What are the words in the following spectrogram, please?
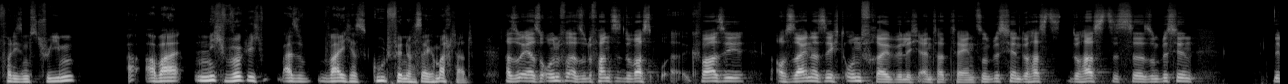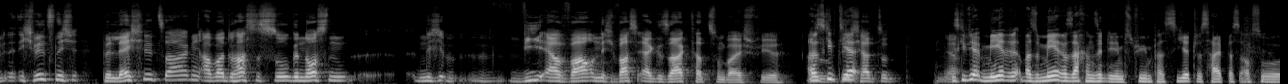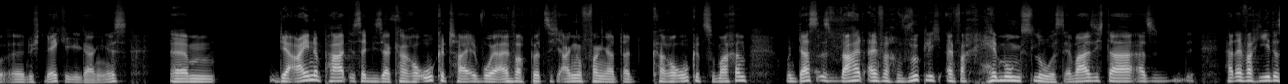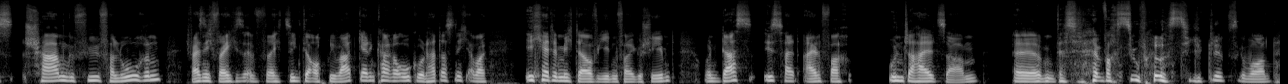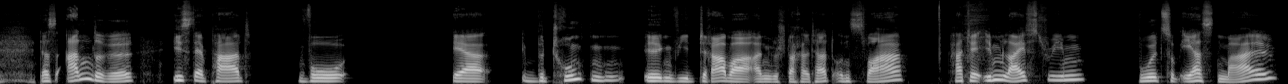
von diesem Stream. Aber nicht wirklich, also weil ich es gut finde, was er gemacht hat. Also eher so unfrei, also du fandest, du warst äh, quasi aus seiner Sicht unfreiwillig entertained. So ein bisschen, du hast, du hast es äh, so ein bisschen, ich will es nicht belächelt sagen, aber du hast es so genossen, äh, nicht wie er war und nicht was er gesagt hat zum Beispiel. Also es gibt ja- hat so, ja. Es gibt ja mehrere, also mehrere Sachen sind in dem Stream passiert, weshalb das auch so äh, durch die Decke gegangen ist. Ähm, der eine Part ist ja dieser Karaoke-Teil, wo er einfach plötzlich angefangen hat, hat, Karaoke zu machen. Und das ist, war halt einfach wirklich einfach hemmungslos. Er war sich da, also hat einfach jedes Schamgefühl verloren. Ich weiß nicht, vielleicht, vielleicht singt er auch privat gerne Karaoke und hat das nicht, aber ich hätte mich da auf jeden Fall geschämt. Und das ist halt einfach unterhaltsam. Ähm, das sind einfach super lustige Clips geworden. Das andere ist der Part, wo er betrunken irgendwie Drama angestachelt hat. Und zwar hat er im Livestream wohl zum ersten Mal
